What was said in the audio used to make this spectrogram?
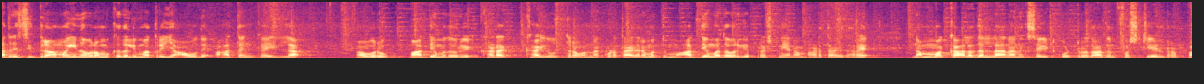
ಆದರೆ ಸಿದ್ದರಾಮಯ್ಯನವರ ಮುಖದಲ್ಲಿ ಮಾತ್ರ ಯಾವುದೇ ಆತಂಕ ಇಲ್ಲ. ಅವರು ಮಾಧ್ಯಮದವರಿಗೆ ಖಡಕ್ಕಾಗಿ ಉತ್ತರವನ್ನು ಕೊಡ್ತಾ ಇದ್ದಾರೆ ಮತ್ತು ಮಾಧ್ಯಮದವರಿಗೆ ಪ್ರಶ್ನೆಯನ್ನು ಮಾಡ್ತಾ ಇದ್ದಾರೆ. ನಮ್ಮ ಕಾಲದಲ್ಲ ನನಗೆ ಸೈಟ್ ಕೊಟ್ಟಿರೋದು, ಅದನ್ನು ಫಸ್ಟ್ ಹೇಳ್ರಪ್ಪ.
